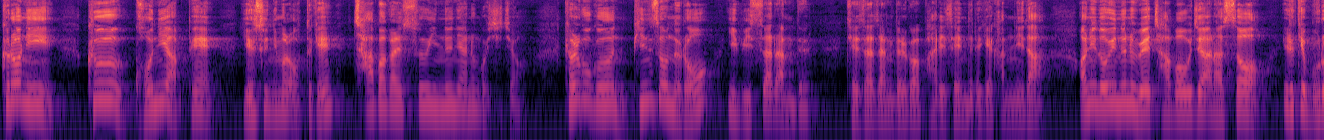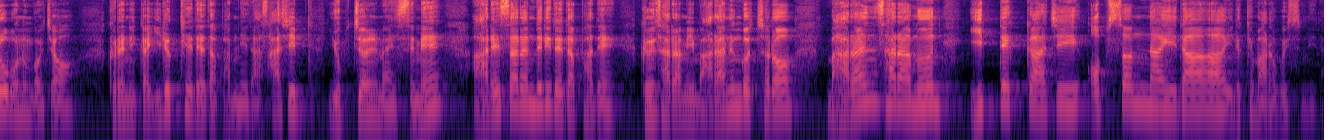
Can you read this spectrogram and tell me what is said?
그러니 그 권위 앞에 예수님을 어떻게 잡아갈 수 있느냐는 것이죠. 결국은 빈손으로 이 윗사람들 제사장들과 바리새인들에게 갑니다. 아니 너희는 왜 잡아오지 않았어? 이렇게 물어보는 거죠. 그러니까 이렇게 대답합니다. 46절 말씀에 아랫사람들이 대답하되 그 사람이 말하는 것처럼 말한 사람은 이때까지 없었나이다 이렇게 말하고 있습니다.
